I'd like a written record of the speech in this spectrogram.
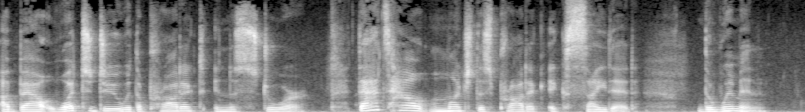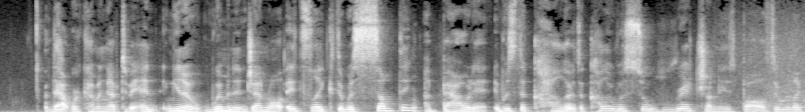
about what to do with the product in the store. That's how much this product excited the women that were coming up to me. And you know women in general it's like there was something about it. It was the color. The color was so rich on these balls. They were like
